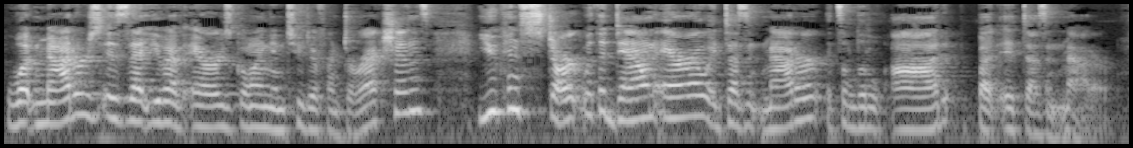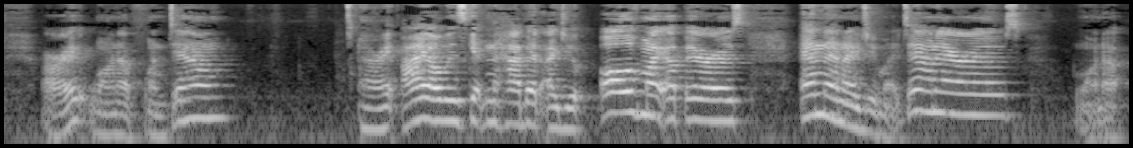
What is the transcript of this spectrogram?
What matters is that you have arrows going in two different directions. You can start with a down arrow. It doesn't matter. It's a little odd, but it doesn't matter. All right, one up, one down. All right, I always get in the habit, I do all of my up arrows and then I do my down arrows, one up,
